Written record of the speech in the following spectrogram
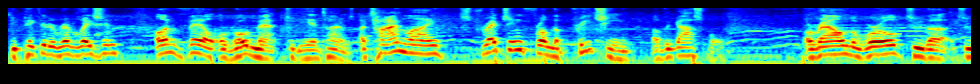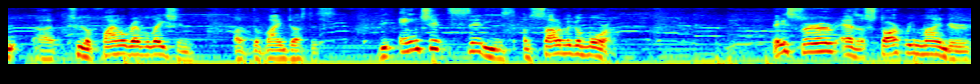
depicted in Revelation unveil a roadmap to the end times, a timeline stretching from the preaching of the gospel around the world to the to uh, to the final revelation of divine justice. The ancient cities of Sodom and Gomorrah they serve as a stark reminder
